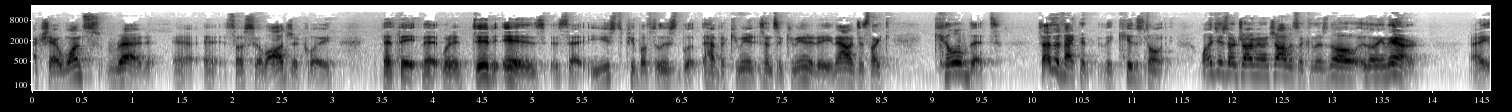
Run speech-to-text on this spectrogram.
actually, I once read uh, uh sociologically that they that what it did is is that used to people have to lose, have a community sense of community. Now it just like killed it. Besides the fact that the kids don't. Why don't you start driving on Shabbos? Because there's no there's nothing there, right?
